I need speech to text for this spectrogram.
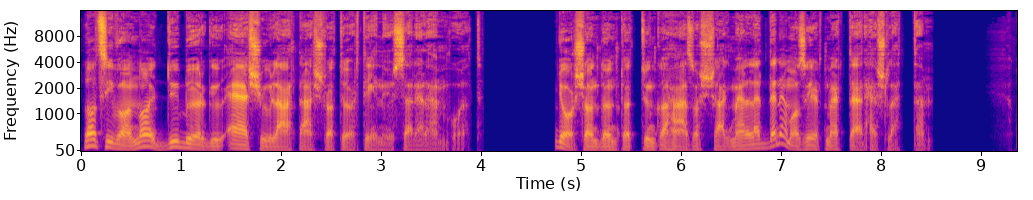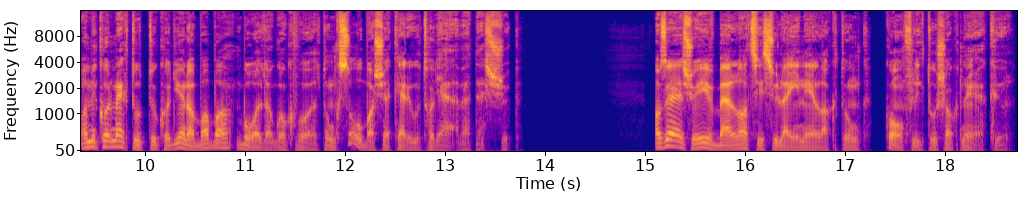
Lacival nagy dübörgő első látásra történő szerelem volt. Gyorsan döntöttünk a házasság mellett, de nem azért, mert terhes lettem. Amikor megtudtuk, hogy jön a baba, boldogok voltunk, szóba se került, hogy elvetessük. Az első évben Laci szüleinél laktunk, konfliktusok nélkül.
